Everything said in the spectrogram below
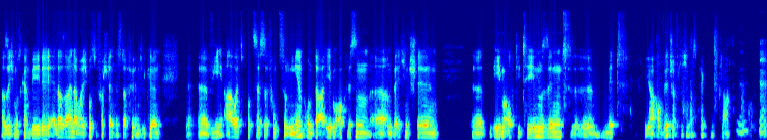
also ich muss kein BWLer sein, aber ich muss ein Verständnis dafür entwickeln, äh, wie Arbeitsprozesse funktionieren und da eben auch wissen, äh, an welchen Stellen äh, eben auch die Themen sind mit ja auch wirtschaftlichen Aspekten, klar. Ja, ja.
